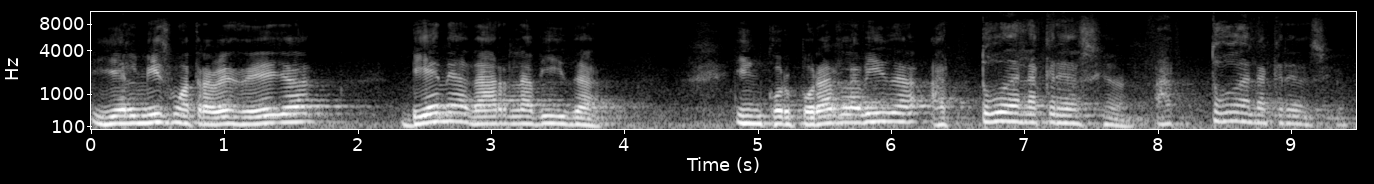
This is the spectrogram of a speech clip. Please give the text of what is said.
y Él mismo a través de ella viene a dar la vida, incorporar la vida a toda la creación, a toda la creación.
